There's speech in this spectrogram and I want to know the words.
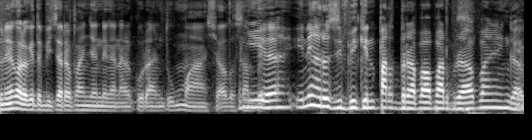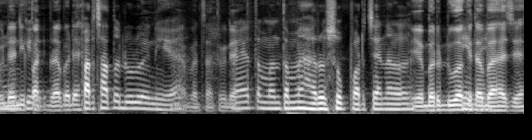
Sebenarnya kalau kita bicara panjang dengan Al-Qur'an itu Masya Allah sampai Iya, ini harus dibikin part berapa part berapa nih nggak Ya udah nih mungkin. part berapa deh? Part satu dulu ini ya. Dapat satu deh. Kayak teman-teman harus support channel. Ya baru dua kita Ini. bahas ya.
